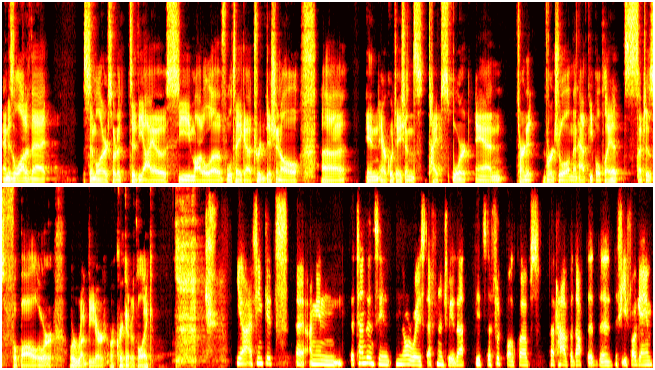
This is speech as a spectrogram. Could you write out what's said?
And is a lot of that similar sort of to the IOC model of we'll take a traditional, uh, in air quotations, type sport and turn it virtual and then have people play it, such as football or or rugby or, or cricket or the like. Yeah, I think it's. Uh, I mean, the tendency in Norway is definitely that it's the football clubs that have adopted the, the FIFA game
